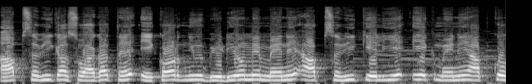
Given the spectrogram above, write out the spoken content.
आप सभी का स्वागत है। एक और न्यू वीडियो में मैंने आप सभी के लिए एक मैंने आपको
